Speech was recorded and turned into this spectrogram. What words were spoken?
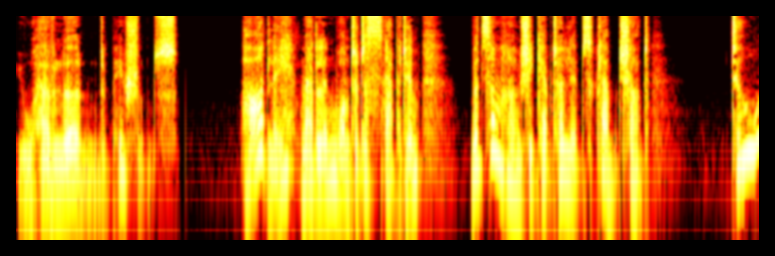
you have learned patience. Hardly, Madeline wanted to snap at him, but somehow she kept her lips clamped shut. Two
